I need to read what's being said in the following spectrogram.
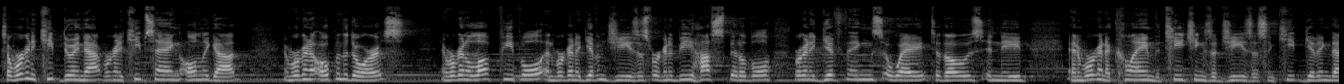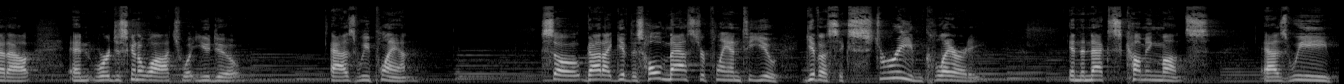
So we're going to keep doing that. We're going to keep saying only God, and we're going to open the doors, and we're going to love people, and we're going to give them Jesus. We're going to be hospitable. We're going to give things away to those in need, and we're going to claim the teachings of Jesus and keep giving that out. And we're just going to watch what you do as we plan. So, God, I give this whole master plan to you. Give us extreme clarity in the next coming months as we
